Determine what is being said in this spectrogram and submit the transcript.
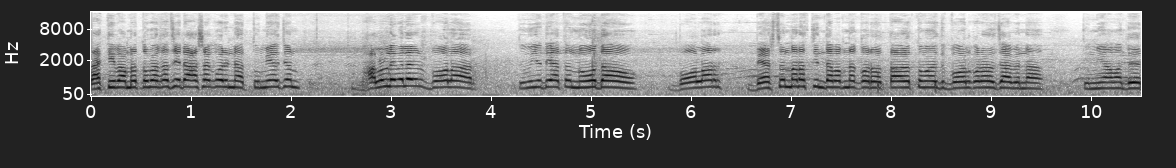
রাকিব, আমরা তোমার কাছে এটা আশা করি না। তুমি একজন ভালো লেভেলের বলার তুমি যদি এত নো দাও বলার ব্যাটসম্যান মারার চিন্তা ভাবনা করো, তাহলে তোমার যদি বল করানো যাবে না। তুমি আমাদের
